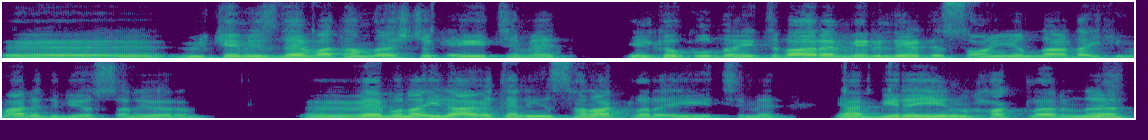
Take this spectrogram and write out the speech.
e, ülkemizde vatandaşlık eğitimi ilkokuldan itibaren verilirdi. Son yıllarda ihmal ediliyor sanıyorum. E, ve buna ilaveten insan hakları eğitimi. Yani bireyin haklarını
